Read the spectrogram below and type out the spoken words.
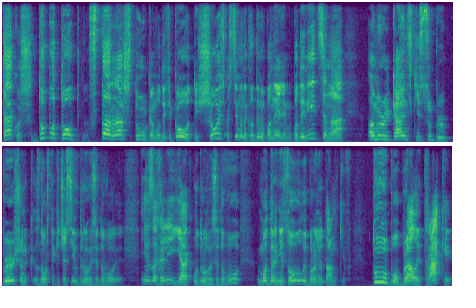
Також допотопна, стара штука модифіковувати щось ось цими накладними панелями. Подивіться на американський Pershing, знову ж таки, часів Другої світової. І взагалі, як у Другу світову модернізовували броню танків. Тупо брали траки.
